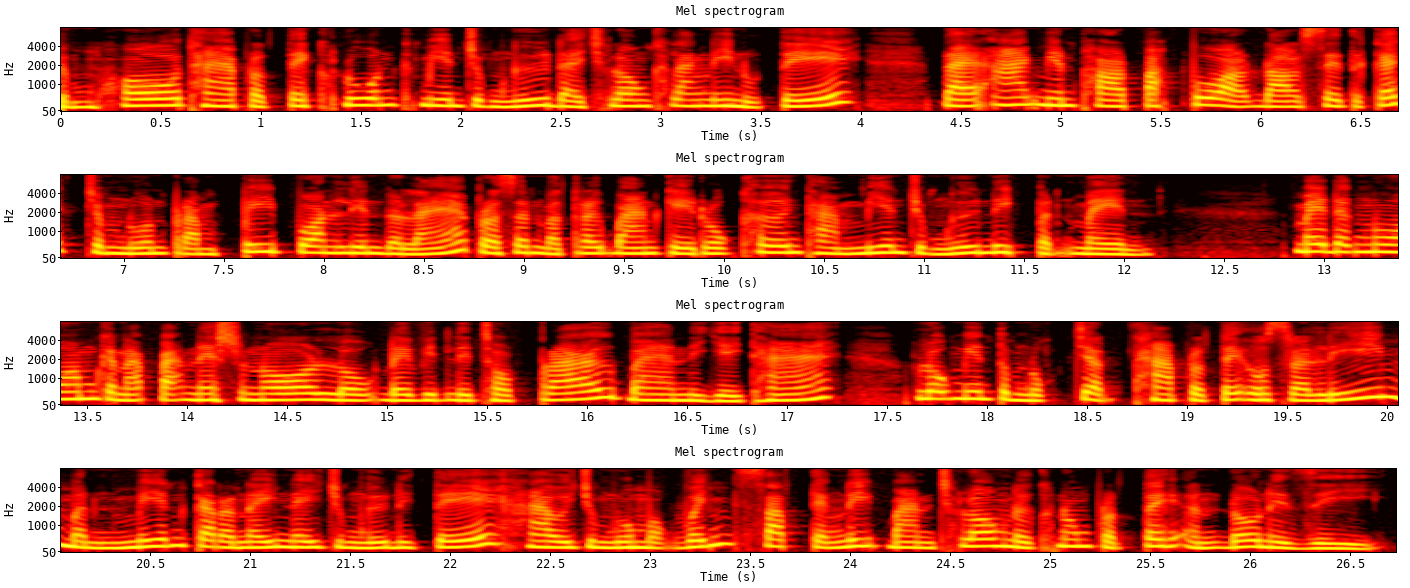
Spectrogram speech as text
ជំហរថាប្រទេសខ្លួនគ្មានជំងឺដែលឆ្លងខ្លាំងនេះនោះទេ ដែលអាចមានផលប៉ះពាល់ដល់សេដ្ឋកិច្ចចំនួន7000លានដុល្លារប្រសិនបើត្រូវបានគេរកឃើញថាមានជំងឺនេះពិតមែនមេដឹកនាំគណៈបក National លោក David Little Prow បាននិយាយថាលោកមានទំនុកចិត្តថាប្រទេសអូស្ត្រាលីមិនមានករណីនៃជំងឺនេះទេ ហើយជំនួសមកវិញសត្វទាំងនេះបានឆ្លងនៅក្នុងប្រទេសឥណ្ឌូនេស៊ី។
